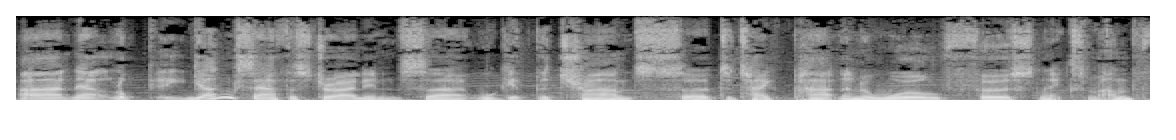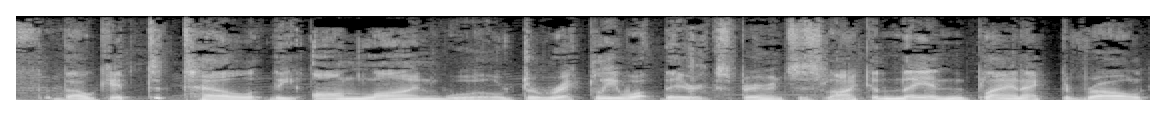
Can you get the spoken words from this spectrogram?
Uh, now, look, young South Australians uh, will get the chance uh, to take part in a World First next month. They'll get to tell the online world directly what their experience is like and then play an active role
